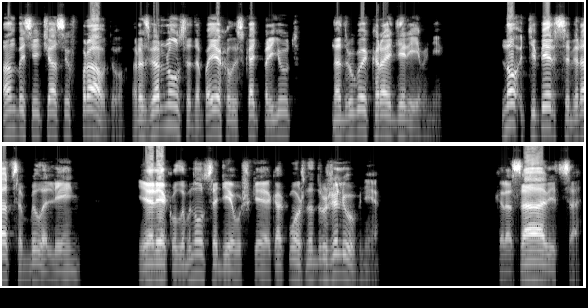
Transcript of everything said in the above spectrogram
он бы сейчас и вправду развернулся да поехал искать приют на другой край деревни. Но теперь собираться было лень, и Олег улыбнулся девушке как можно дружелюбнее. «Красавица!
